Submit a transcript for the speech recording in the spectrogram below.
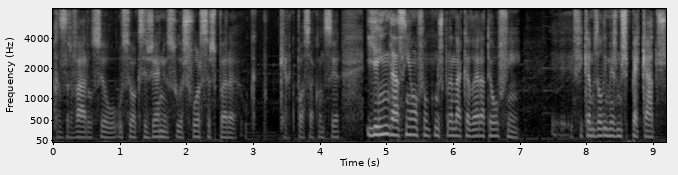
reservar o seu, o seu oxigênio, as suas forças para o que quer que possa acontecer, e ainda assim é um filme que nos prende à cadeira até ao fim. Eh, Ficamos ali mesmo especados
